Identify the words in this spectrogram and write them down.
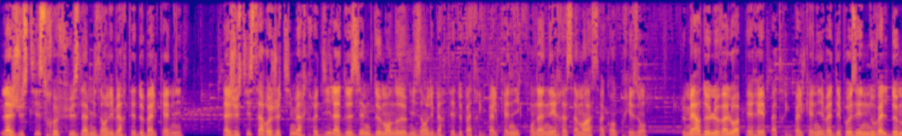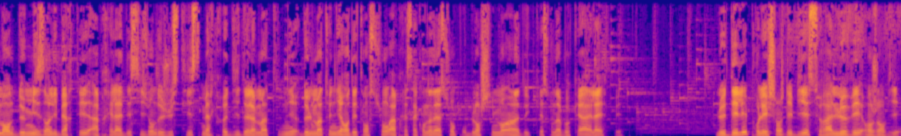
La justice refuse la mise en liberté de Balkany. La justice a rejeté mercredi la deuxième demande de mise en liberté de Patrick Balkany, condamné récemment à 5 ans de prison. Le maire de Levallois-Perret, Patrick Balkany, va déposer une nouvelle demande de mise en liberté après la décision de justice mercredi de, le maintenir en détention après sa condamnation pour blanchiment, a indiqué son avocat à l'AFP. Le délai pour l'échange des billets sera levé en janvier.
